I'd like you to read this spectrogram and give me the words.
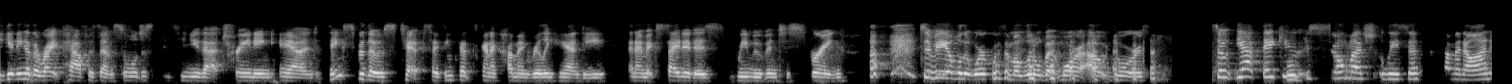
beginning of the right path with them. So we'll just continue that training. And thanks for those tips. I think that's going to come in really handy. And I'm excited as we move into spring to be able to work with them a little bit more outdoors. So, yeah, thank you so much, Lisa, for coming on.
